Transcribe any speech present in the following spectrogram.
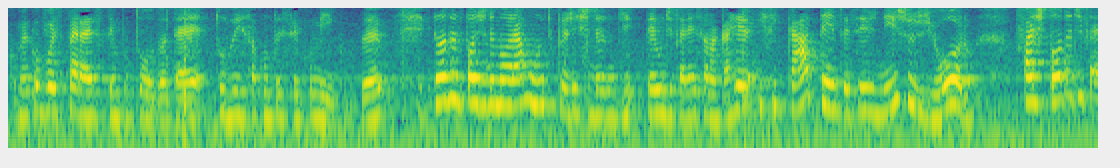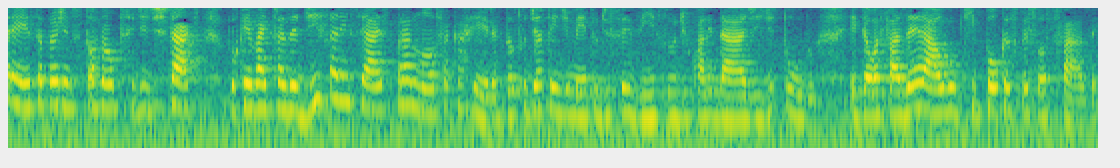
como é que eu vou esperar esse tempo todo até tudo isso acontecer comigo, né? Então às vezes pode demorar muito pra gente ter um diferencial na carreira e ficar atento a esses nichos de ouro faz toda a diferença para a gente se tornar um psi de destaque, porque vai trazer diferenciais para nossa carreira, tanto de atendimento, de serviço, de qualidade, de tudo. Então é fazer algo que poucas pessoas fazem,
